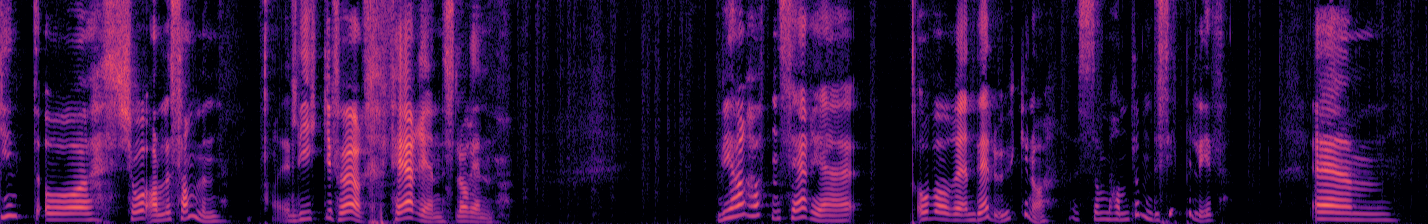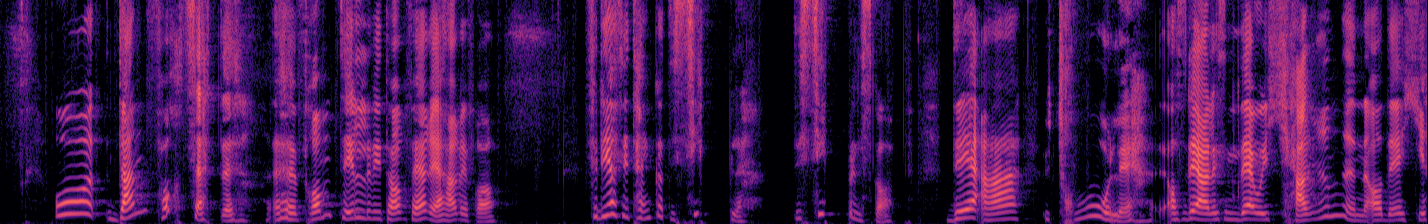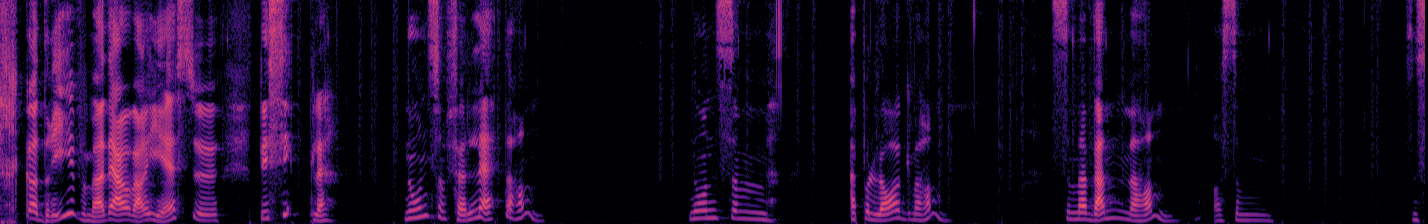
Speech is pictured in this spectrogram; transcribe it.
fint å se alle sammen like før ferien slår inn. Vi har hatt en serie over en del uker nå som handler om disippelliv. Um, og den fortsetter eh, fram til vi tar ferie herifra. Fordi at vi tenker at disipler, disippelskap, det er utrolig altså det, er liksom, det er jo i kjernen av det kirka driver med. Det er å være Jesu disiple. Noen som følger etter ham. Noen som er på lag med ham. Som er venn med ham, og som, som,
